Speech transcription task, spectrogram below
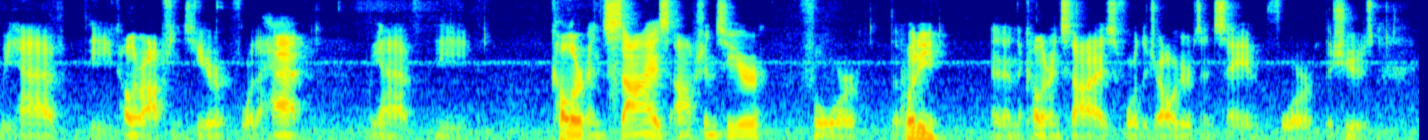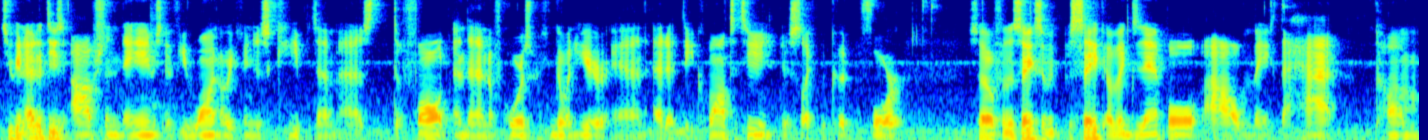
We have the color options here for the hat. We have the color and size options here for the hoodie, and then the color and size for the joggers, and same for the shoes. So you can edit these option names if you want, or you can just keep them as default. And then, of course, we can go in here and edit the quantity, just like we could before. So for the sake of, sake of example, I'll make the hat come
